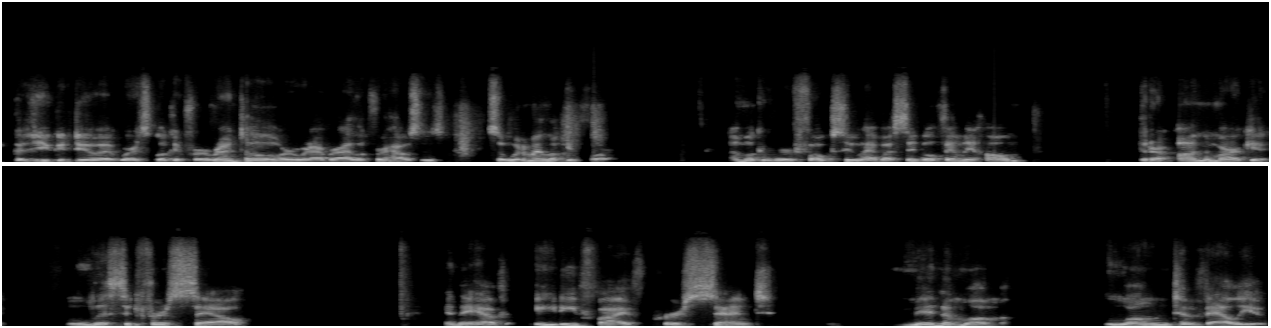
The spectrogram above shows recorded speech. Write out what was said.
Because you could do it where it's looking for a rental or whatever. I look for houses. So, what am I looking for? I'm looking for folks who have a single family home that are on the market, listed for sale, and they have 85% minimum loan to value.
